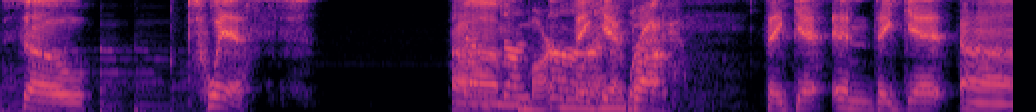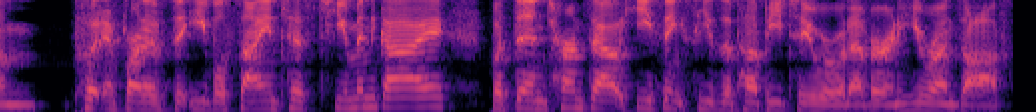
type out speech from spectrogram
so twist. Um, dun, Martin dun. they get brought they get and they get um put in front of the evil scientist human guy but then turns out he thinks he's a puppy too or whatever and he runs off.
